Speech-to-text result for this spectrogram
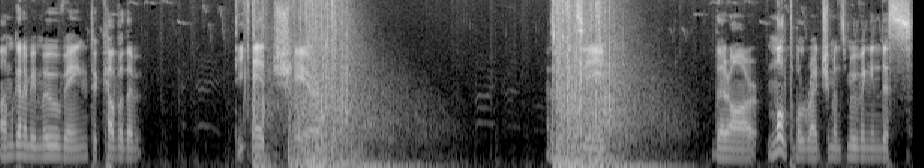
I'm going to be moving to cover the the edge here. As we can see, there are multiple regiments moving in this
